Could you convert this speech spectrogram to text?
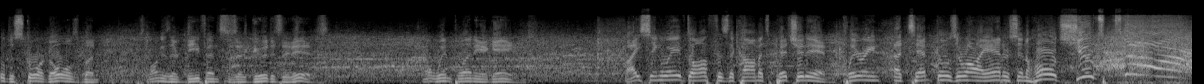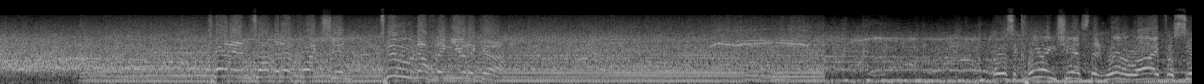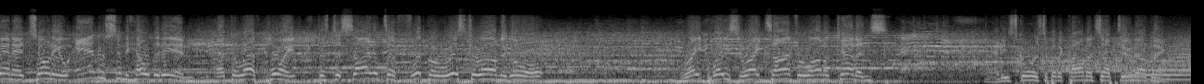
to score goals, but as long as their defense is as good as it is, they'll win plenty of games. Icing waved off as the Comets pitch it in. Clearing attempt goes awry. Anderson holds, shoots, score! Kenins on the deflection. 2 nothing Utica. There was a clearing chance that went awry for San Antonio. Anderson held it in at the left point. Just decided to flip a wrist around the goal. Right place, right time for Ronald Kenins. And he scores to put the Comets up 2 0.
